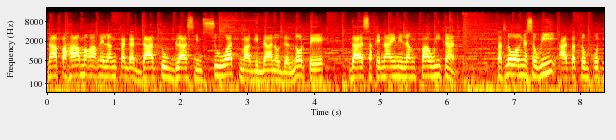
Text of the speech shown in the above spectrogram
Napahamak ang ilang taga Datu Blas Hinsuat, Maguindanao del Norte dahil sa kinain nilang pawikan. Tatlo ang nasawi at 32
